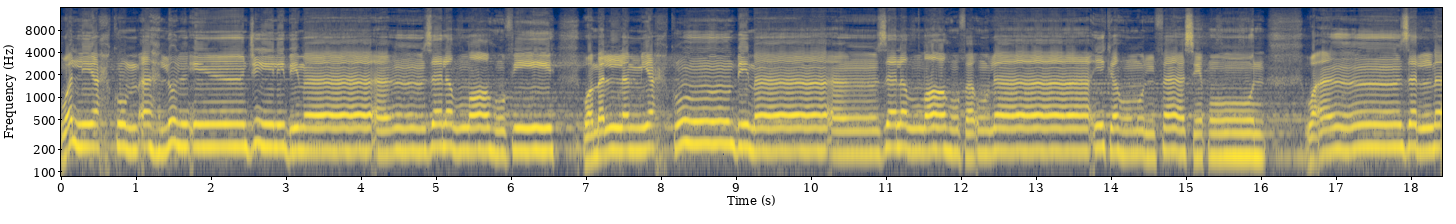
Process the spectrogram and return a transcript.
وليحكم أهل الإنجيل بما أنزل الله فيه ومن لم يحكم بما أنزل الله فأولئك هم الفاسقون. وأنزلنا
